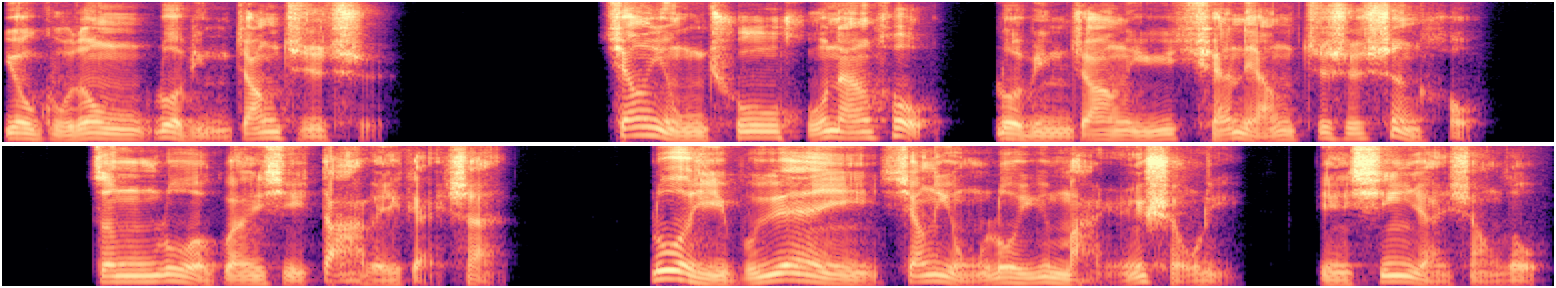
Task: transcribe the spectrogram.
又鼓动骆秉章支持。湘勇出湖南后，骆秉章于全粮支持甚厚，曾骆关系大为改善。骆已不愿意湘勇落于满人手里，便欣然上奏，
